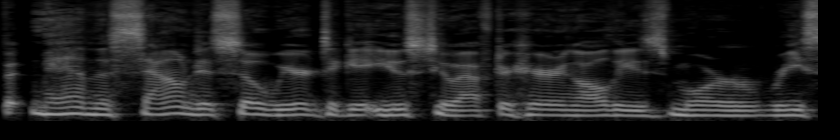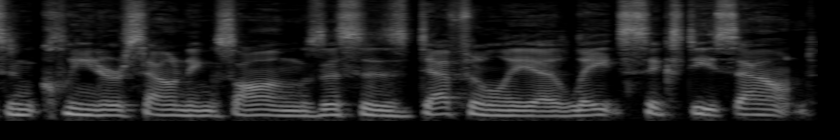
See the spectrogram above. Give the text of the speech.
But man, the sound is so weird to get used to after hearing all these more recent, cleaner sounding songs. This is definitely a late '60s sound.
